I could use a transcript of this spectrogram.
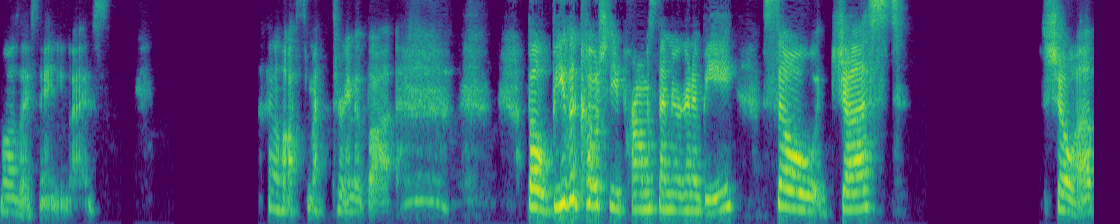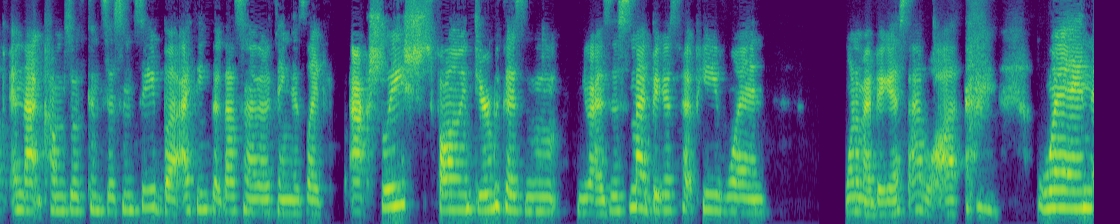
what was I saying, you guys? I lost my train of thought. But be the coach that you promise them you're going to be. So just show up, and that comes with consistency. But I think that that's another thing is like actually following through because mm, you guys, this is my biggest pet peeve when one of my biggest, I have a lot, when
